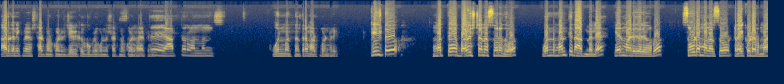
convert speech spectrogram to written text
ಆರ್ಗಾನಿಕ್ನ ಸ್ಟಾರ್ಟ್ ಮಾಡ್ಕೊಂಡ್ರಿ? ಜೈವಿಕ ಗೊಬ್ಬರಗಳನ್ನ ಸ್ಟಾರ್ಟ್ ಮಾಡ್ಕೊಂಡ್ರಿ after one month one month ನಂತರ ಮಾಡ್ಕೊಂಡ್ರಿ. ಟಿಲ್ಟ್ ಮತ್ತೆ ಭವಿಷ್ಯನ ಸುರಿದು ಒಂದ್ ಮಂತಿನ ಆದ್ಮೇಲೆ ಏನ್ ಮಾಡಿದ್ದಾರೆ ಇವರು? ಸೋಡಮನಸು ಟ್ರೈಕೋಡರ್ಮಾ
